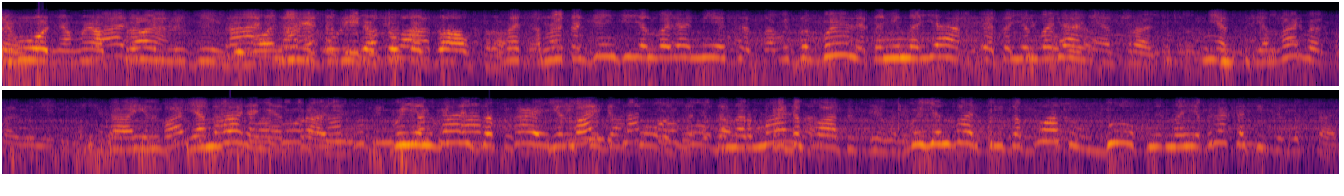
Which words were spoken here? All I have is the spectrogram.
Сегодня мы Правильно, отправили деньги, но они их увидят только завтра. Но это деньги января месяца. Вы забыли, это не ноябрь, это января они отправили. Нет, январь вы отправили. Да, январь. Январь 15 они отправили. нас вы январь 15 запхаете Январь сюда 15 тоже. года. Это нормально? Предоплату сделали. Вы январь предоплату в долг на- ноября хотите запхать?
